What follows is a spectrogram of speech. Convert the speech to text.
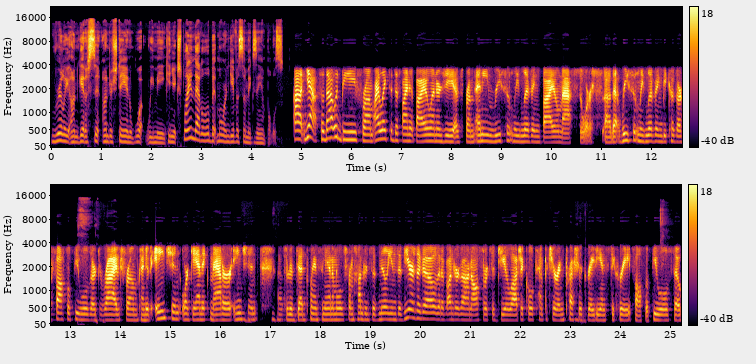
really un- get a, understand what we mean. Can you explain that a little bit more and give us some examples? Uh, yeah, so that would be from, I like to define it bioenergy as from any recently living biomass source. Uh, that recently living because our fossil fuels are derived from kind of ancient organic matter, ancient uh, sort of dead plants and animals from hundreds of millions of years ago that have undergone all sorts of geological temperature and pressure gradients to create fossil fuels. So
